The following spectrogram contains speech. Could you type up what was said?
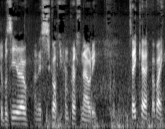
7300 00 and it's Scott from Preston Audi. Take care. Bye bye.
